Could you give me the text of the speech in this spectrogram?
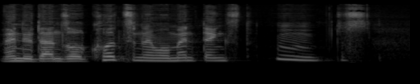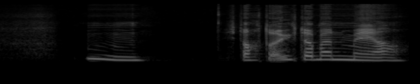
wenn du dann so kurz in dem Moment denkst, hm, das, hm, ich dachte eigentlich, da wären mehr.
